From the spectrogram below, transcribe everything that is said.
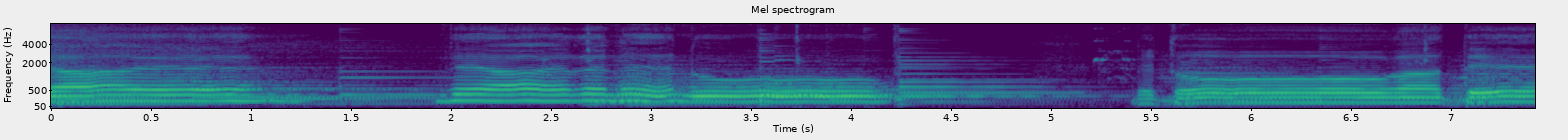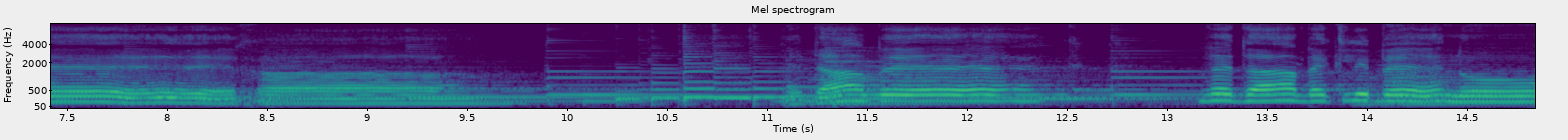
האר, והער איננו בתורתך. ודבק, ודבק ליבנו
